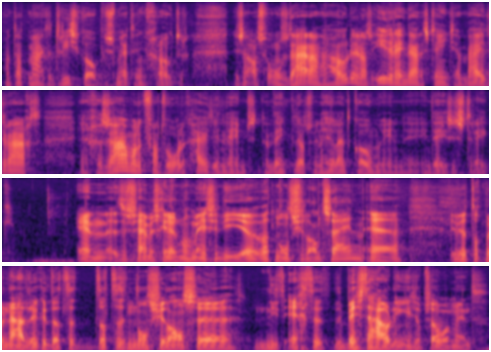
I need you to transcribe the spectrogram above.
Want dat maakt het risico op besmetting groter. Dus als we ons daaraan houden en als iedereen daar een steentje aan bijdraagt en gezamenlijk verantwoordelijkheid inneemt, dan denk ik dat we een heel eind komen in, in deze streek. En er zijn misschien ook nog mensen die uh, wat nonchalant zijn. Uh, wilt toch benadrukken dat, het, dat de nonchalance niet echt de beste houding is op zo'n moment?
